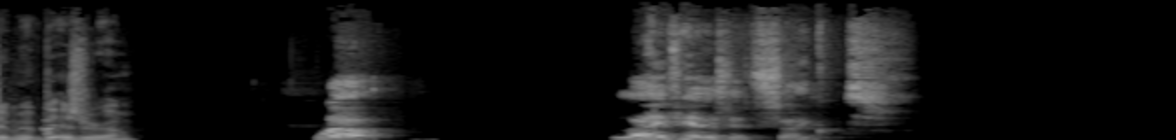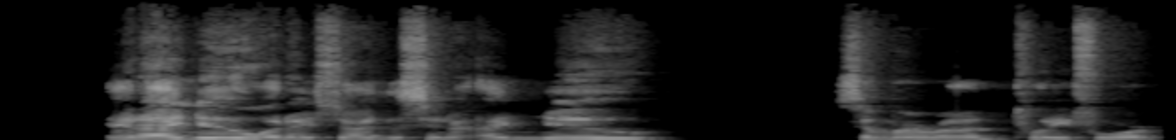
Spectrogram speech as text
to move to Israel? Well, life has its cycles, and I knew when I started the center, I knew somewhere around twenty four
